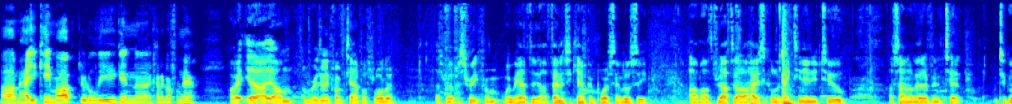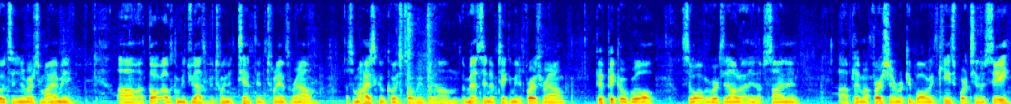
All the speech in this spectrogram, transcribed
um, how you came up through the league, and uh, kind of go from there. All right, yeah, I, um, I'm originally from Tampa, Florida. That's right up the street from where we have the uh, fantasy camp in Port St. Lucie. Um, I was drafted out of high school in 1982. I signed a letter of intent to go to the University of Miami. Um, I thought I was going to be drafted between the 10th and 20th round. That's what my high school coach told me. But um, the Mets ended up taking me the first round, fifth pick overall. So uh, we worked it out, and I ended up signing. I played my first year in rookie ball in Kingsport, Tennessee.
